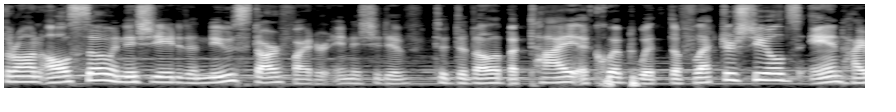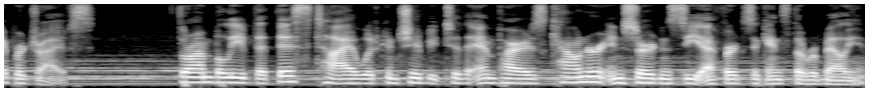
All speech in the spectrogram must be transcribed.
Thrawn also initiated a new starfighter initiative to develop a TIE equipped with deflector shields and hyperdrives. Thrawn believed that this TIE would contribute to the Empire's counterinsurgency efforts against the rebellion,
